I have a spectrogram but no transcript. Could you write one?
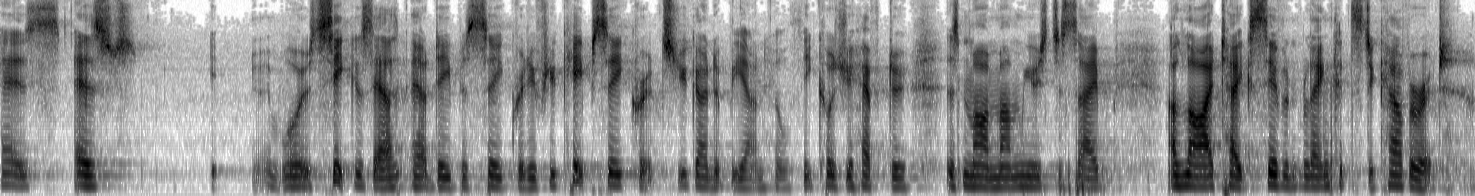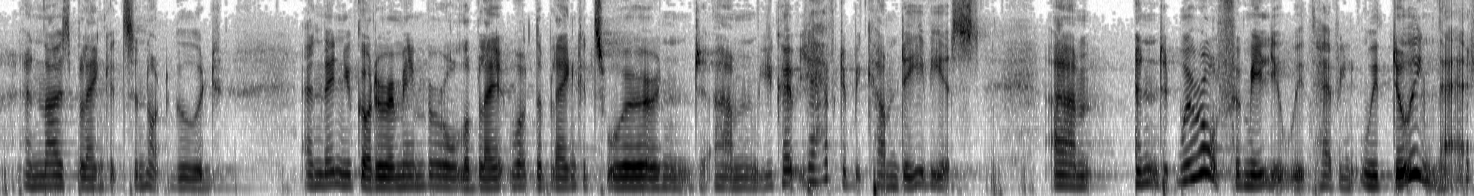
as as or sick as our, our deepest secret. If you keep secrets, you're going to be unhealthy because you have to, as my mum used to say, a lie takes seven blankets to cover it, and those blankets are not good. And then you've got to remember all the blan- what the blankets were, and um, you, go, you have to become devious. Um, and we're all familiar with having with doing that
